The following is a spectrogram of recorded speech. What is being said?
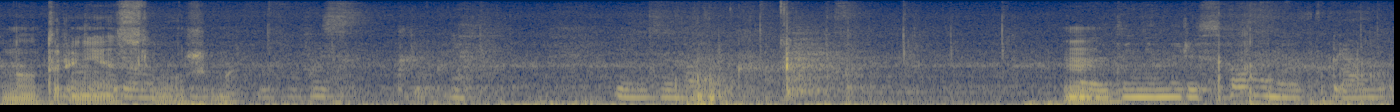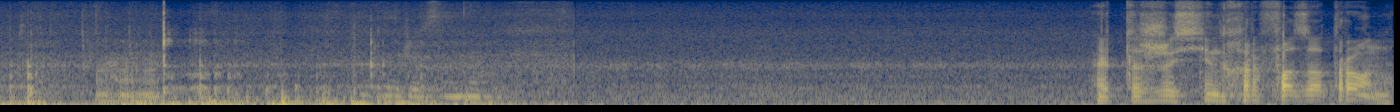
внутренняя служба. Я не знаю. Но это не нарисовано, это прям вот вырезано. Это же синхрофазотрон.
